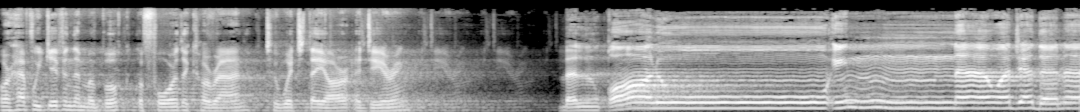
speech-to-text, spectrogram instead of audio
Or have we given them a book before the Quran to which they are adhering? بل قالوا إنا وجدنا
